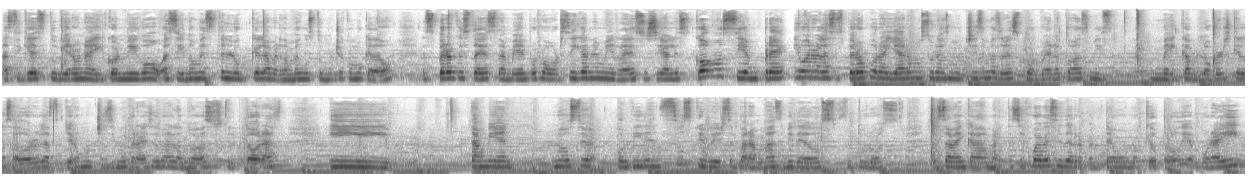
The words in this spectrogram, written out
así que estuvieron ahí conmigo haciéndome este look que la verdad me gustó mucho cómo quedó. Espero que ustedes también, por favor, síganme en mis redes sociales como siempre. Y bueno, las espero por allá, hermosuras. Muchísimas gracias por ver a todas mis makeup lovers que las adoro, las quiero muchísimo. Gracias a las nuevas suscriptoras. Y también no se olviden suscribirse para más videos futuros. Ya saben, cada martes y jueves y de repente uno que otro día por ahí.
